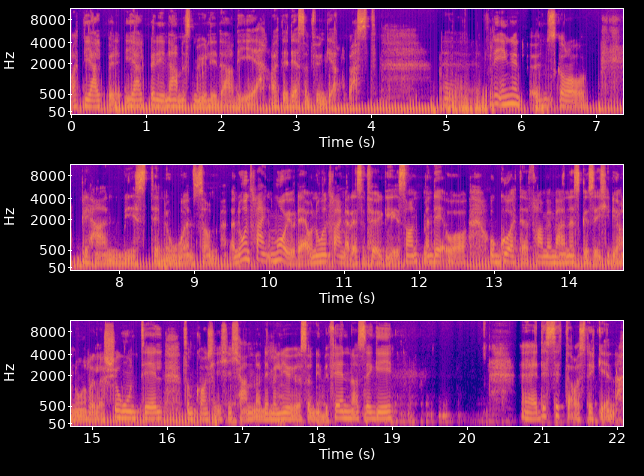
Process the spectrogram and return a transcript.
at hjelpe, hjelpe de nærmest mulig der de er. At det er det som fungerer best. Eh, fordi ingen ønsker å bli henvist til noen som Noen treng, må jo det, og noen trenger det selvfølgelig. Sant? Men det å, å gå til et fremmed menneske som ikke de har noen relasjon til, som kanskje ikke kjenner det miljøet som de befinner seg i, eh, det sitter et stykke inne.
